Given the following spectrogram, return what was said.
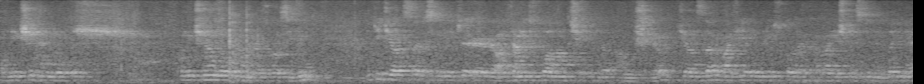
Connection Handler. Connection Handler'dan biraz bahsedeyim. İki cihaz arasındaki e, alternatif bağlantı şeklinde anlaşılıyor. Cihazlar Wi-Fi ya da Bluetooth olarak haberleşmesinin yanında yine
